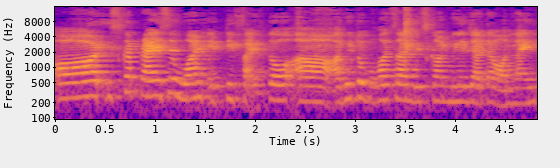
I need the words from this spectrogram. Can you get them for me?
और इसका प्राइस है 185 तो आ, अभी तो बहुत सारा डिस्काउंट मिल जाता है ऑनलाइन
